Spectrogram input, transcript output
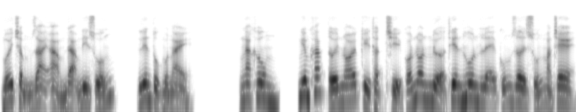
mới chậm rãi ảm đạm đi xuống, liên tục một ngày. Nga không, nghiêm khắc tới nói kỳ thật chỉ có non nửa thiên hôn lễ cũng rơi xuống màn tre.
